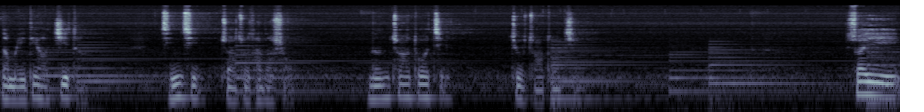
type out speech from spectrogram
那么一定要记得，紧紧抓住他的手，能抓多紧就抓多紧。所以，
